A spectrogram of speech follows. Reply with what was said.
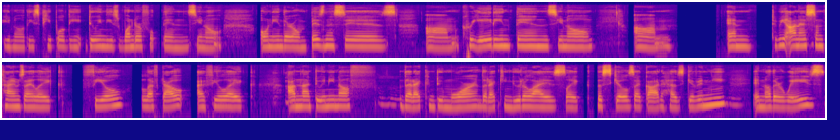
you know these people de- doing these wonderful things you know owning their own businesses um creating things you know. Um and to be honest sometimes i like feel left out i feel like i'm not doing enough Mhm. that i can do more that i can utilize like the skills that god has given me Mhm. in other ways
